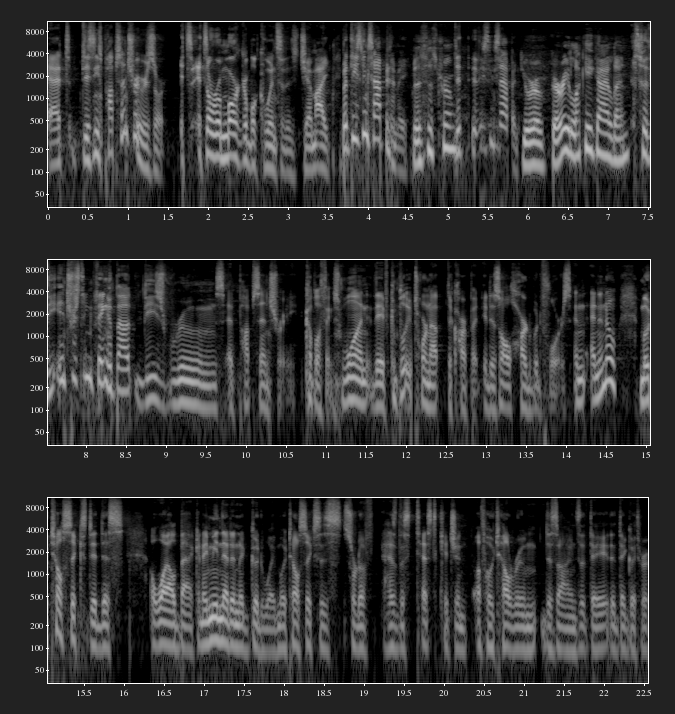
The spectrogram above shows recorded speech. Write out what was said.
at Disney's Pop Century Resort. It's it's a remarkable coincidence, Jim. I but these things happen to me. This is true. Th- these things happen. You're a very lucky guy, Len. So the interesting thing about these rooms at Pop Century, a couple of things. One, they've completely torn up the carpet. It is all hardwood floors. And and I know Motel 6 did this a while back, and I mean that in a good way. Motel 6 is sort of has this test kitchen of hotel room designs that they that they go through.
